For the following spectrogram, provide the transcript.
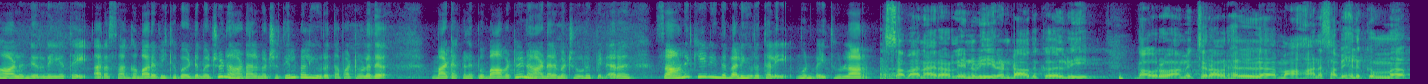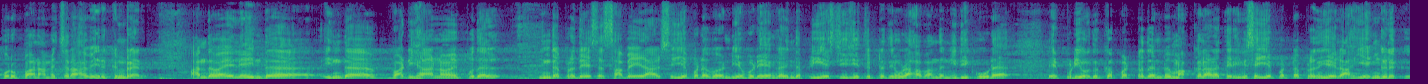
கால நிர்ணயத்தை அரசாங்கம் அறிவிக்க வேண்டும் என்று நாடாளுமன்றத்தில் வலியுறுத்தப்பட்டுள்ளது. மட்டக்களப்பு மாவட்ட நாடாளுமன்ற உறுப்பினர் சாணக்கியன் இந்த வலியுறுத்தலை முன்வைத்துள்ளார். சபாநாயகர் என்னுடைய இரண்டாவது கேள்வி கௌரவ அமைச்சர் அவர்கள் மாகாண சபைகளுக்கும் பொறுப்பான அமைச்சராகவே இருக்கின்றார். அந்த வகையிலே இந்த இந்த வடிகான் அமைப்புதல் இந்த பிரதேச சபையால் செய்யப்பட வேண்டிய விடயங்கள் இந்த பிஎஸ்டிஜி திட்டத்தினூடாக வந்த நிதி கூட எப்படி ஒதுக்கப்பட்டது என்று மக்களால் தெரிவு செய்யப்பட்ட பிரதிநிதிகளாகி எங்களுக்கு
